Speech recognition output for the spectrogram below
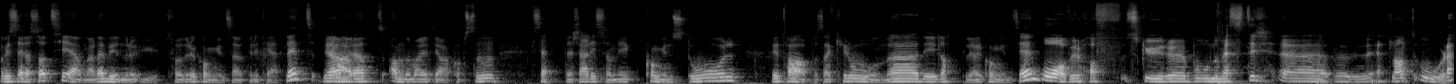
Og vi ser også at tjenerne begynner å utfordre kongens autoritet litt. Det er at Anne-Marit Jacobsen setter seg liksom i kongens stol, de tar på seg krone, de latterliggjør kongen sin. Overhoffskurbonemester, eh, et eller annet Ole,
